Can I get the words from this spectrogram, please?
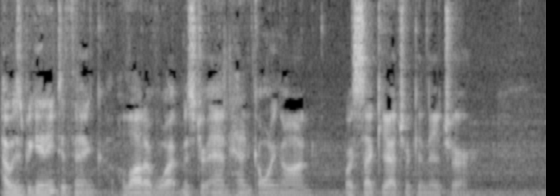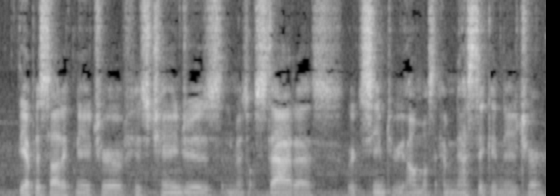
I was beginning to think a lot of what Mr. N had going on was psychiatric in nature. The episodic nature of his changes in mental status, which seemed to be almost amnestic in nature,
